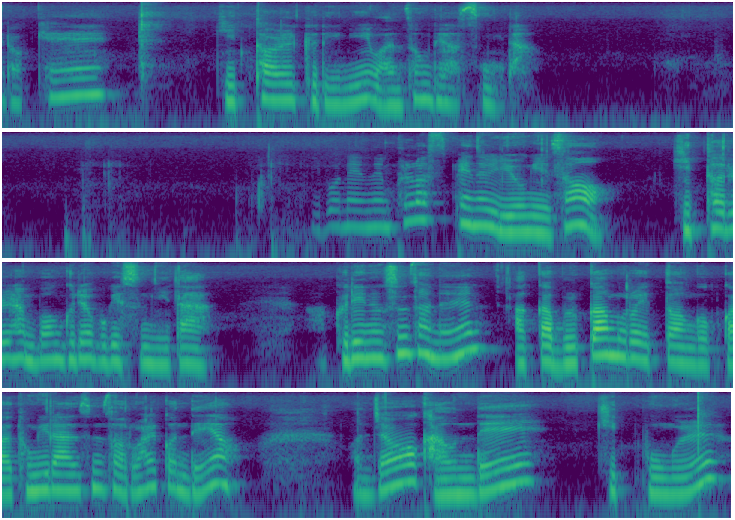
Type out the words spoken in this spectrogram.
이렇게 깃털 그림이 완성되었습니다. 이번에는 플러스펜을 이용해서 깃털을 한번 그려보겠습니다. 그리는 순서는 아까 물감으로 했던 것과 동일한 순서로 할 건데요. 먼저 가운데 깃봉을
